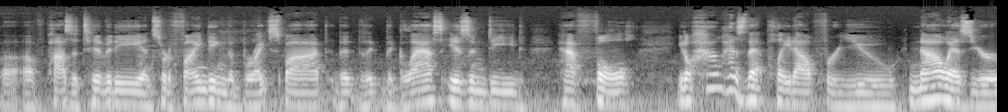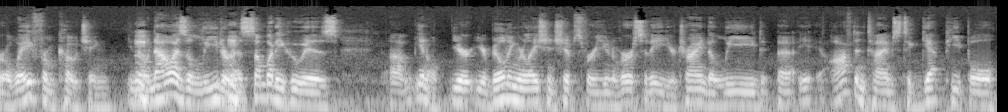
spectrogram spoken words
uh, of positivity and sort of finding the bright spot, that the, the glass is indeed half full you know how has that played out for you now as you're away from coaching you know mm. now as a leader mm. as somebody who is um, you know you're you're building relationships for a university you're trying to lead uh, oftentimes to get people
